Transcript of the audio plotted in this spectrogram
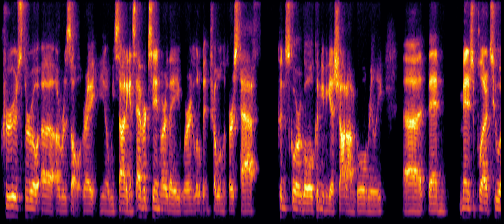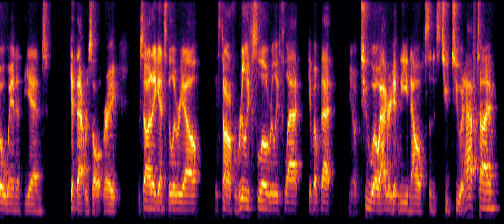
cruise through a, a result, right? You know, we saw it against Everton where they were a little bit in trouble in the first half, couldn't score a goal, couldn't even get a shot on goal really. Uh, then managed to pull out a 2-0 win at the end, get that result, right? We saw it against Villarreal. They start off really slow, really flat, give up that, you know, 2-0 aggregate lead. Now all of a sudden it's 2-2 at halftime.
